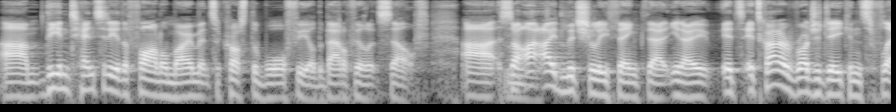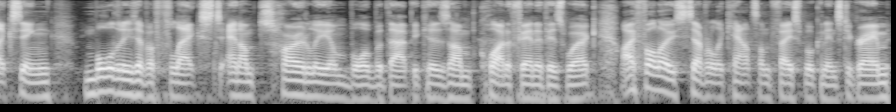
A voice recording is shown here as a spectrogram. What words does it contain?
um, the intensity of the final moments across the war field, the battlefield itself. Uh, so I, I literally think that you know it's it's kind of Roger Deakins flexing more than he's ever flexed, and I'm totally on board with that because I'm quite a fan of his work. I follow several accounts on Facebook and Instagram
